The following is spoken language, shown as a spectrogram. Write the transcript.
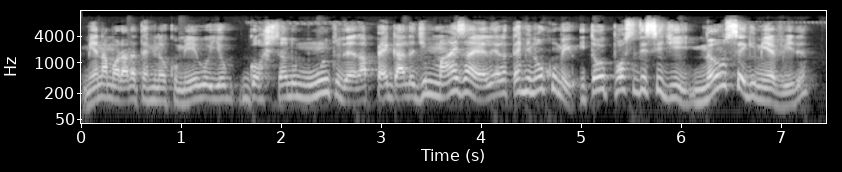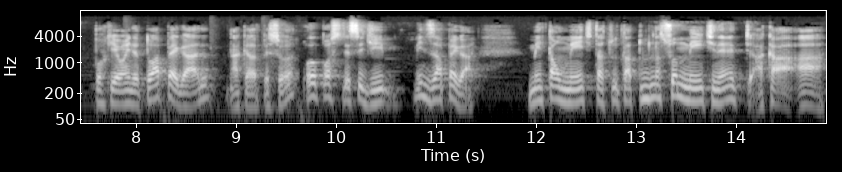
minha namorada terminou comigo e eu gostando muito dela, apegada demais a ela, e ela terminou comigo. Então eu posso decidir não seguir minha vida, porque eu ainda estou apegado naquela pessoa, ou eu posso decidir me desapegar. Mentalmente, está tudo, tá tudo na sua mente, né? A, a,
